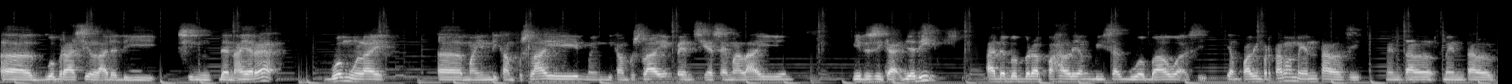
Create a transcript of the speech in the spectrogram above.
uh, eh, gue berhasil ada di sini dan akhirnya gue mulai uh, main di kampus lain, main di kampus lain, pensi SMA lain, gitu sih kak. Jadi ada beberapa hal yang bisa gue bawa sih. Yang paling pertama mental sih, mental mental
